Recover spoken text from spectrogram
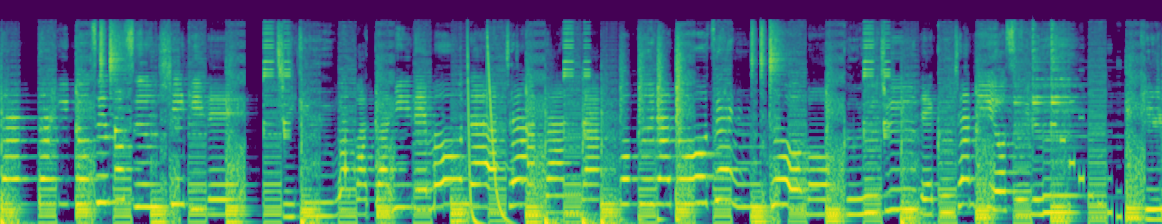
たった一つの数式で地球はバカにでもなっちゃったんだ。僕ら当然今日も空中でくしゃみをする。嫌い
